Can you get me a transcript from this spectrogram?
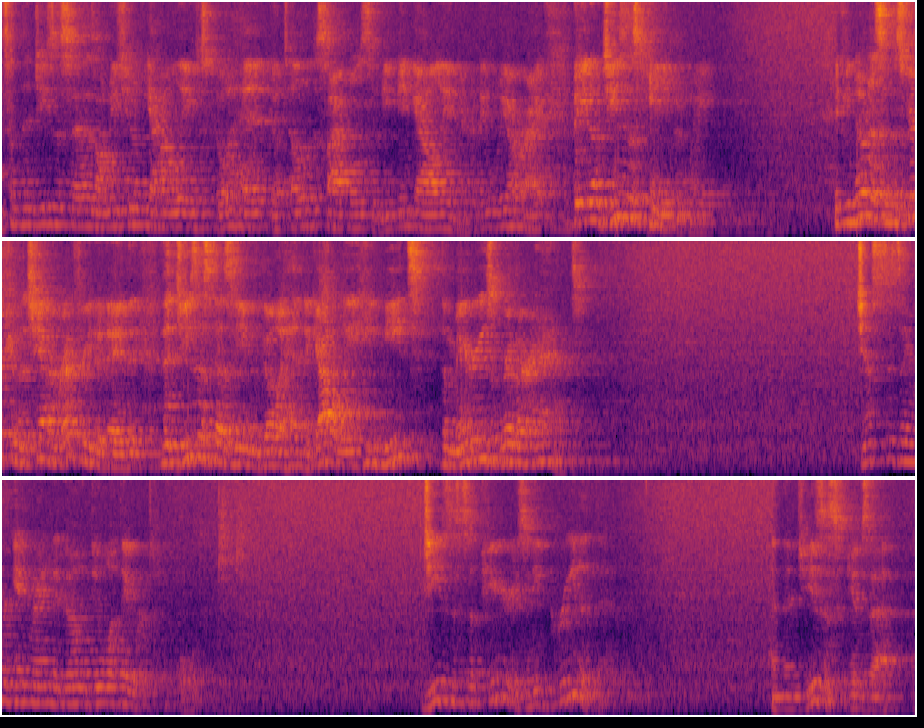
And so then Jesus says, I'll meet you in Galilee. Just go ahead, go tell the disciples to meet me in Galilee, and everything will be all right. But you know, Jesus can't even wait. If you notice in the scripture that Shannon read for you today, that, that Jesus doesn't even go ahead to Galilee, he meets the Marys where they're at. Just as they were getting ready to go and do what they were told, Jesus appears and he greeted them. And then Jesus gives that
